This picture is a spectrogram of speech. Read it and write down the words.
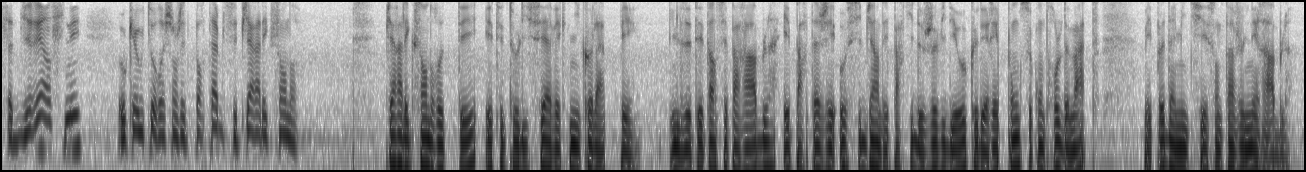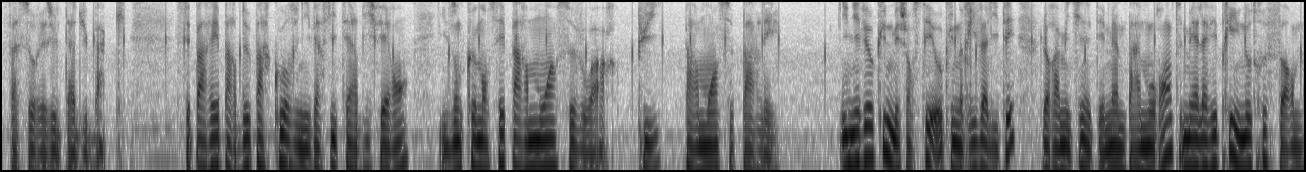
Ça te dirait un ciné? Au cas où t'aurais changé de portable, c'est Pierre-Alexandre. Pierre-Alexandre T. était au lycée avec Nicolas P. Ils étaient inséparables et partageaient aussi bien des parties de jeux vidéo que des réponses au contrôle de maths, mais peu d'amitiés sont invulnérables face aux résultats du bac. Séparés par deux parcours universitaires différents, ils ont commencé par moins se voir, puis par moins se parler. Il n'y avait aucune méchanceté, aucune rivalité, leur amitié n'était même pas mourante, mais elle avait pris une autre forme,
